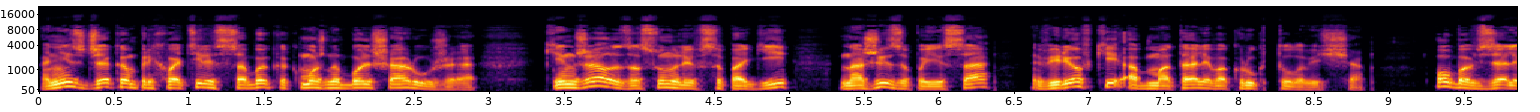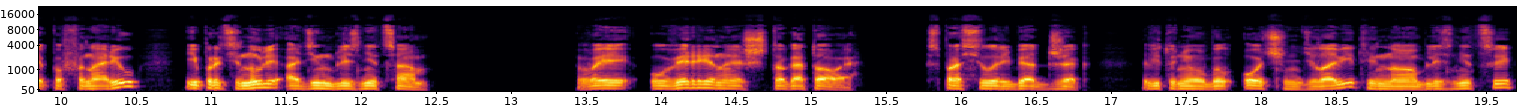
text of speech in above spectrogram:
Они с Джеком прихватили с собой как можно больше оружия. Кинжалы засунули в сапоги, ножи за пояса, веревки обмотали вокруг туловища. Оба взяли по фонарю и протянули один близнецам. «Вы уверены, что готовы?» — спросил ребят Джек. Вид у него был очень деловитый, но близнецы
